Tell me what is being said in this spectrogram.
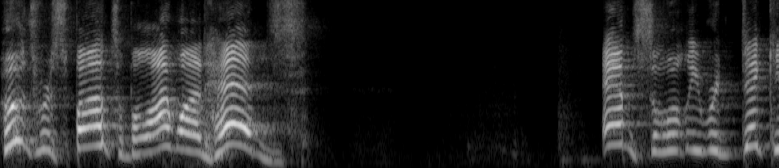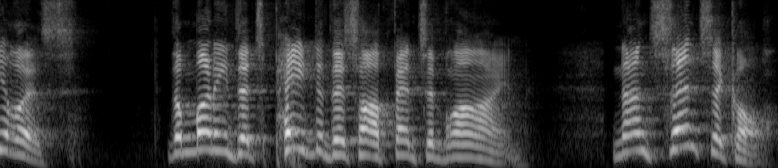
Who's responsible? I want heads. Absolutely ridiculous. The money that's paid to this offensive line. Nonsensical.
